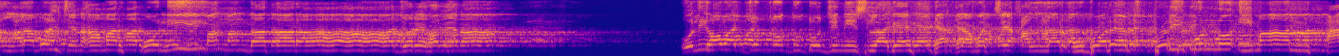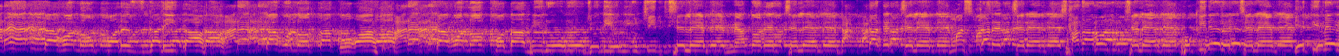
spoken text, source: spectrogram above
আল্লাহ বলছেন, আমার ওলি বান্দা তারা জোরে হবে না। অলি হওয়ার জন্য দুটো জিনিস লাগে। একটা হচ্ছে আল্লাহর উপরে পরিপূর্ণ ইমান আর একটা হলো পরেশগারিতা আর একটা হলো তাকওয়া আর একটা হলো খোদা ভীরু। যদি মুচির ছেলে মেতরের ছেলে, ডাক্তারের ছেলে, মাস্টারের ছেলে, সাধারণ ছেলে, ফকিরের ছেলে, এতিমের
